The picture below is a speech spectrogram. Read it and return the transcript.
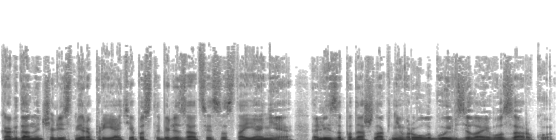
Когда начались мероприятия по стабилизации состояния, Лиза подошла к неврологу и взяла его за руку.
